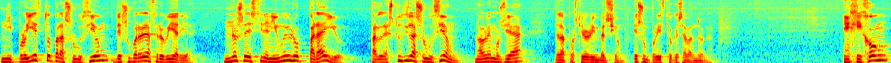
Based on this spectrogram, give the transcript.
ni proyecto para solución de su barrera ferroviaria. No se destina ni un euro para ello, para el estudio y la solución. No hablemos ya de la posterior inversión. Es un proyecto que se abandona. En Gijón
